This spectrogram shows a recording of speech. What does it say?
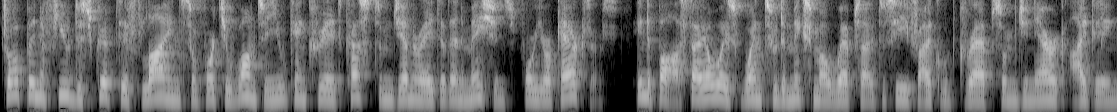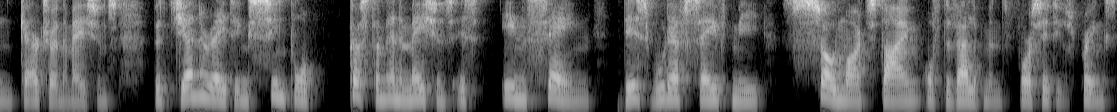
drop in a few descriptive lines of what you want and you can create custom generated animations for your characters. In the past, I always went to the Mixamo website to see if I could grab some generic idling character animations, but generating simple custom animations is insane. This would have saved me so much time of development for City of Springs,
